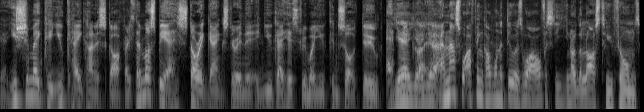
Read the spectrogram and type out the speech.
Yeah, you should make a UK kind of Scarface. There must be a historic gangster in, the, in UK history where you can sort of do epic yeah, yeah, like yeah. that. And that's what I think I want to do as well. Obviously, you know, the last two films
